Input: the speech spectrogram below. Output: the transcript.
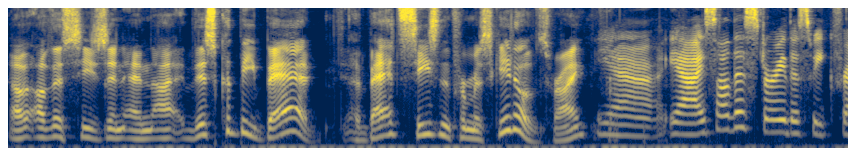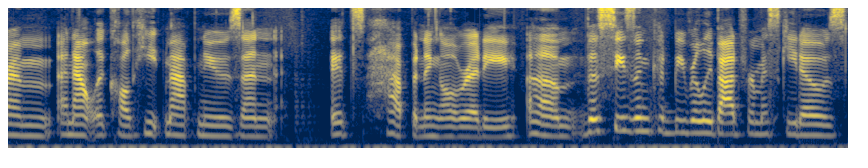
of, of this season, and I, this could be bad, a bad season for mosquitoes, right? Yeah, yeah. I saw this story this week from an outlet called Heat Map News, and it's happening already. Um, this season could be really bad for mosquitoes.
